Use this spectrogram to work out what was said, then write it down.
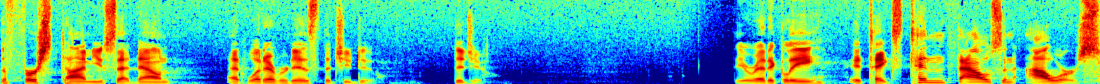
the first time you sat down at whatever it is that you do, did you? Theoretically, it takes 10,000 hours,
